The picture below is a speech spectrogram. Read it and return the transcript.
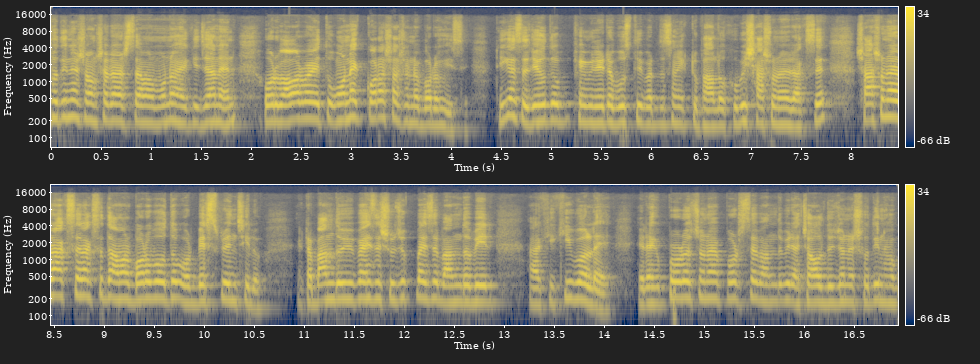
সতীনের সংসারে আসছে আমার মনে হয় কি জানেন? ওর বাবার বাড়ি তো অনেক কড়া শাসনে বড় হয়েছে ঠিক আছে? যেহেতু ফ্যামিলিটা বুঝতেই পারতেছেন, একটু ভালো, খুবই শাসনে রাখছে। শাসনে রাখছে রাখছে তো আমার বড় বউ তো ওর বেস্ট ফ্রেন্ড ছিল। একটা বান্ধবী পাইছে, সুযোগ পাইছে বান্ধবীর, আর কি কি বলে? এটাকে প্ররোচনায় পড়ছে বান্ধবীরা, চল দুজনে সতীন হব,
